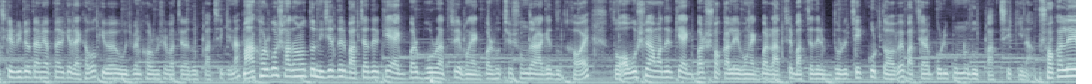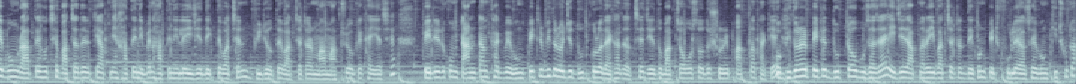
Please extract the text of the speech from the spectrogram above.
আজকের ভিডিওতে আমি আপনাদেরকে দেখাবো কীভাবে বুঝবেন খরগোশের বাচ্চারা দুধ পাচ্ছে কিনা। মা খরগোশ সাধারণত নিজেদের বাচ্চাদেরকে একবার ভোর রাত্রে এবং একবার হচ্ছে সন্ধ্যার আগে দুধ খাওয়ায়। তো অবশ্যই আমাদেরকে একবার সকালে এবং একবার রাত্রে বাচ্চাদের ধরে চেক করতে হবে, বাচ্চারা পরিপূর্ণ দুধ পাচ্ছে কিনা। সকালে এবং রাতে হচ্ছে বাচ্চাদেরকে আপনি হাতে নেবেন। হাতে নিলে এই যে দেখতে পাচ্ছেন, ভিডিওতে বাচ্চাটার মা মাত্রই ওকে খাইয়েছে। পেট এরকম টান টান থাকবে এবং পেটের ভিতরে ওই যে দুধগুলো দেখা যাচ্ছে, যেহেতু বাচ্চা অবস্থা ওদের শরীর পাতলা থাকে, তো ভিতরের পেটের দুধটাও বোঝা যায়। এই যে আপনারা এই বাচ্চাটার দেখুন, পেট ফুলে আছে এবং কিছুটা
